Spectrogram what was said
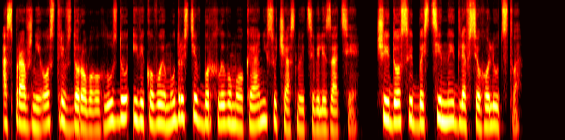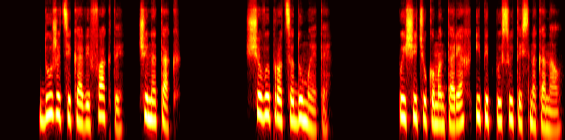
а справжній острів здорового глузду і вікової мудрості в бурхливому океані сучасної цивілізації, чий досвід безцінний для всього людства. Дуже цікаві факти, чи не так? Що ви про це думаєте? Пишіть у коментарях і підписуйтесь на канал.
